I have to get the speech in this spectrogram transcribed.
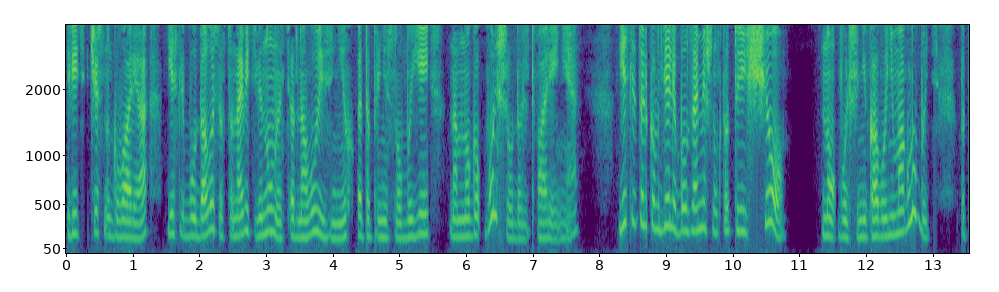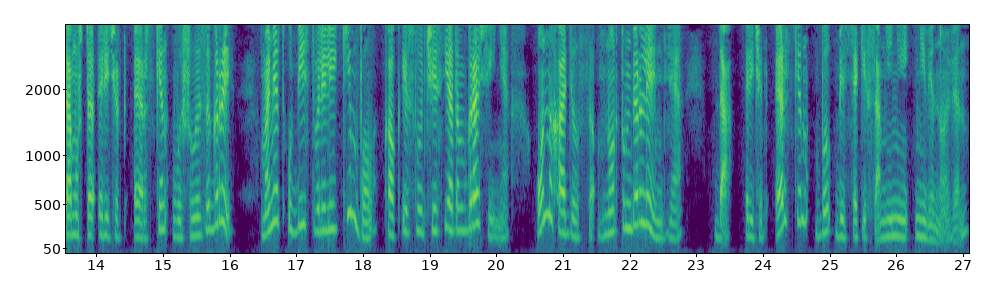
Ведь, честно говоря, если бы удалось установить виновность одного из них, это принесло бы ей намного больше удовлетворения. Если только в деле был замешан кто-то еще... Но больше никого не могло быть, потому что Ричард Эрскин вышел из игры. В момент убийства Лили Кимбл, как и в случае с ядом в графине, он находился в Нортумберленде. Да, Ричард Эрскин был без всяких сомнений невиновен.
